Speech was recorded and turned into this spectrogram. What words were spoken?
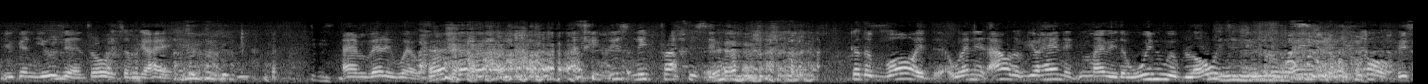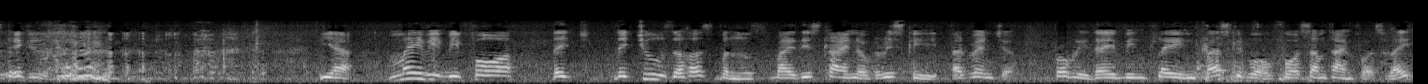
You can use it and throw it some guy. I'm very well. I think this needs practicing. Because the ball, when it's out of your hand, it maybe the wind will blow it. Oh, it's dangerous. Yeah, maybe before they they choose the husbands by this kind of risky adventure. Probably they've been playing basketball for some time first, right?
